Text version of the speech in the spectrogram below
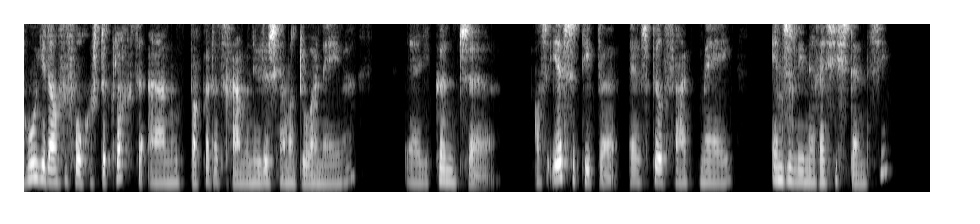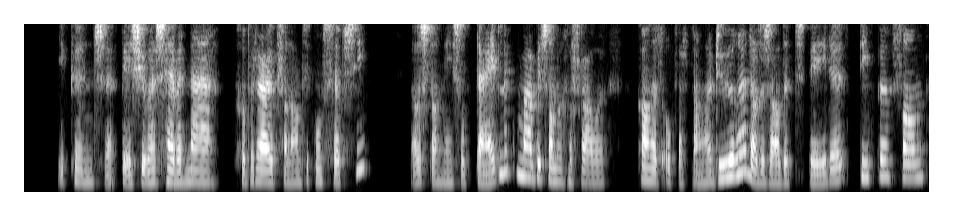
hoe je dan vervolgens de klachten aan moet pakken, dat gaan we nu dus helemaal doornemen. Uh, je kunt uh, als eerste type uh, speelt vaak mee insulineresistentie. Je kunt PCOS hebben na gebruik van anticonceptie. Dat is dan meestal tijdelijk, maar bij sommige vrouwen kan het ook wat langer duren. Dat is al de tweede type van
